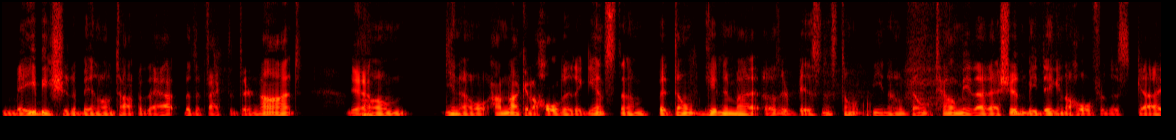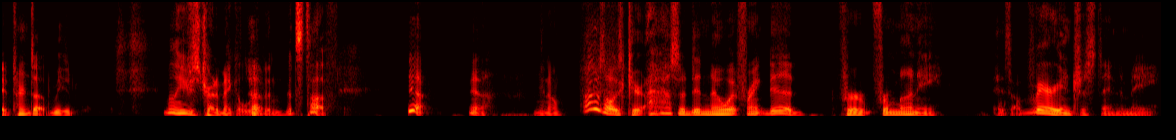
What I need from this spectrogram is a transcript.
maybe should have been on top of that, but the fact that they're not, yeah. um, you know, I'm not going to hold it against them, but don't get in my other business. Don't, you know, don't tell me that I shouldn't be digging a hole for this guy. It turns out to be, well, you just try to make a living. It's tough. yeah, Yeah. You know, I was always curious. I also didn't know what Frank did for for money. It's very interesting to me.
